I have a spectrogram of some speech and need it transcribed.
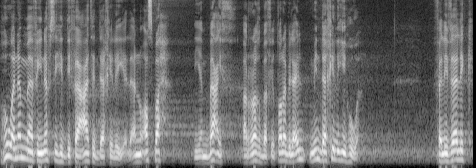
هو نمى في نفسه الدفاعات الداخلية لأنه أصبح ينبعث الرغبة في طلب العلم من داخله هو. فلذلك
